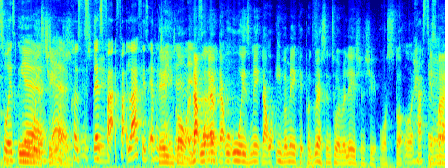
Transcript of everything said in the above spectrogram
It's always, always yeah, change yeah, because It's there's fa- fa- life is ever there changing. you go. And that will So- ev- that will always make that will either make it progress into a relationship or stop. or it has to in stop, my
